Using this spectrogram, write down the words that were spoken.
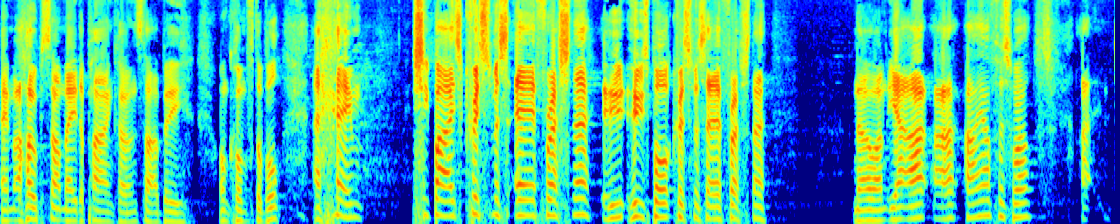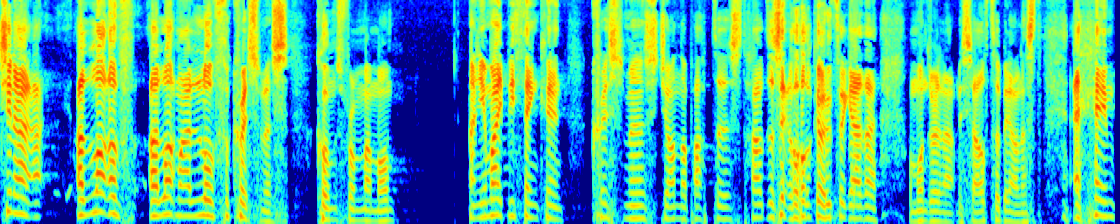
Um, I hope it's not made of pine cones. That would be uncomfortable. Um, she buys Christmas air freshener. Who, who's bought Christmas air freshener? No one. Yeah, I, I, I have as well. Uh, do you know, a lot, of, a lot of my love for Christmas comes from my mum. And you might be thinking, Christmas, John the Baptist, how does it all go together? I'm wondering that myself, to be honest. Um,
